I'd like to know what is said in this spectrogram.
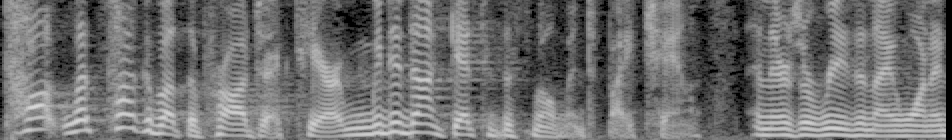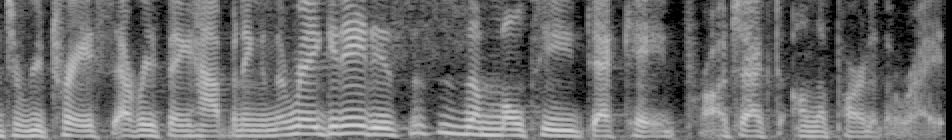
talk let's talk about the project here. I mean, we did not get to this moment by chance. And there's a reason I wanted to retrace everything happening in the Reagan 80s. This is a multi-decade project on the part of the right.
